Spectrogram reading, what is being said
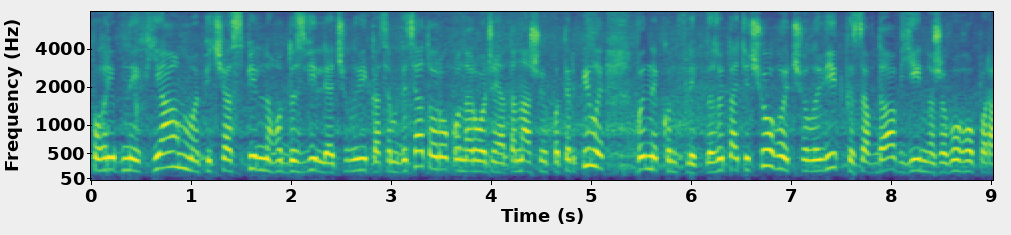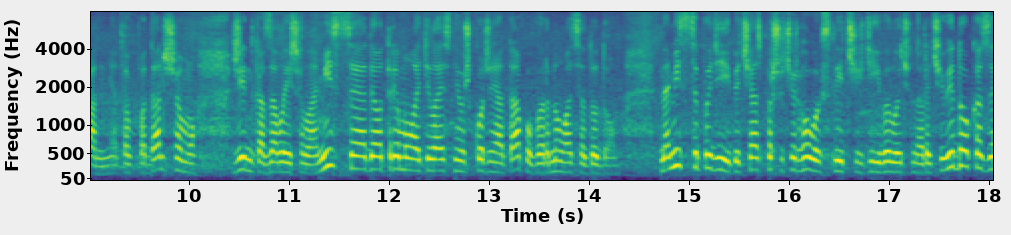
погрібних ям під час спільного дозвілля чоловіка 70-го року народження та нашої потерпіли виник конфлікт, в результаті чого чоловік завдав їй ножового поранення. Та в подальшому жінка залишила місце, де отримала тілесні ушкодження, та повернулася додому. На місце події під час першочергових слідчих дій вилучено речові докази.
